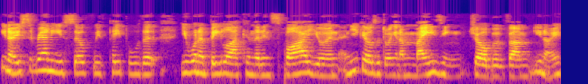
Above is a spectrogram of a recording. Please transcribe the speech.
you know, surrounding yourself with people that you want to be like and that inspire you. And, and you girls are doing an amazing job of, um, you know,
